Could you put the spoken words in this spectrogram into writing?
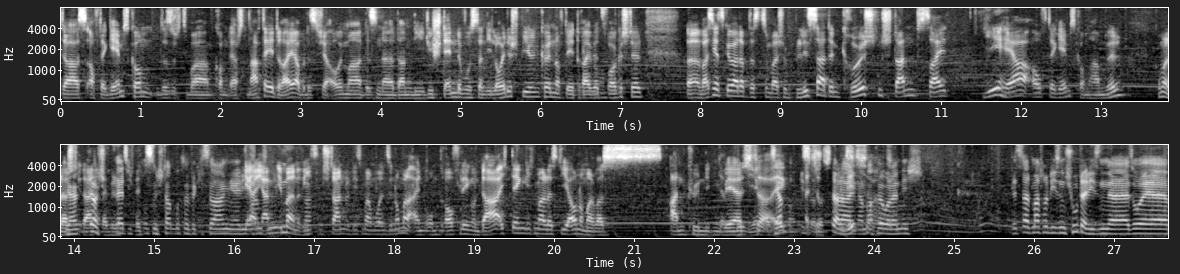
dass auf der Gamescom, das ist zwar, kommt erst nach der E3, aber das ist ja auch immer, das sind ja dann die, die Stände, wo es dann die Leute spielen können. Auf der E3 wird es vorgestellt. Äh, was ich jetzt gehört habe, dass zum Beispiel Blizzard den größten Stand seit jeher auf der Gamescom haben will. Guck mal, da ja, steht ja, will relativ großen Stand, muss man wirklich sagen. Ja, Ja, die haben immer einen Riesenstand und diesmal wollen sie nochmal einen oben drauflegen. Und da, ich denke ich mal, dass die auch nochmal was ankündigen Da werden. Sie haben Also, Shooter da in der Blizzard- Mache, oder nicht? Blizzard macht doch diesen Shooter, diesen äh, so äh,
